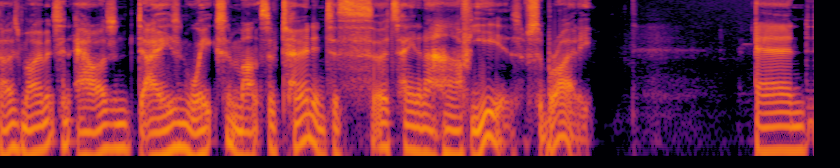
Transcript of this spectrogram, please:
those moments and hours and days and weeks and months have turned into 13 and a half years of sobriety. And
